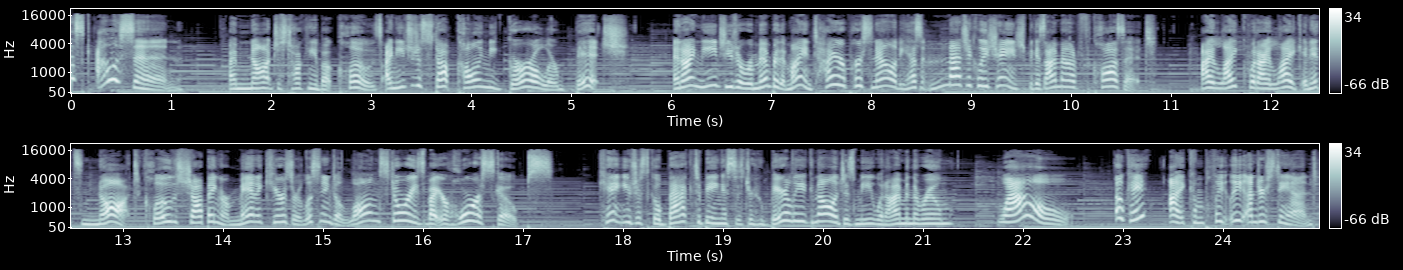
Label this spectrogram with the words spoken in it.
ask Allison. I'm not just talking about clothes. I need you to stop calling me girl or bitch. And I need you to remember that my entire personality hasn't magically changed because I'm out of the closet. I like what I like, and it's not clothes shopping or manicures or listening to long stories about your horoscopes. Can't you just go back to being a sister who barely acknowledges me when I'm in the room? Wow. Okay, I completely understand.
